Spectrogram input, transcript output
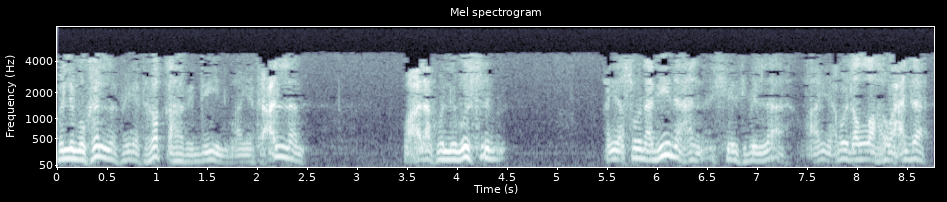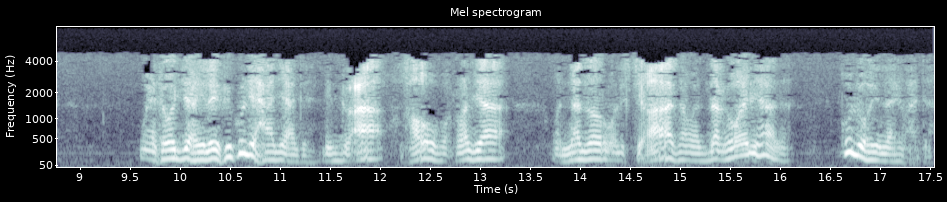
كل مكلف أن يتفقه في الدين وأن يتعلم وعلى كل مسلم أن يصون دينه عن الشرك بالله وأن يعبد الله وحده ويتوجه إليه في كل حاجاته بالدعاء والخوف والرجاء والنذر والاستغاثة والذبح وغير هذا. كله لله وحده.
